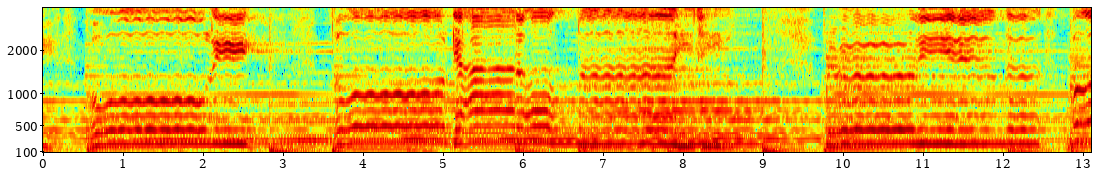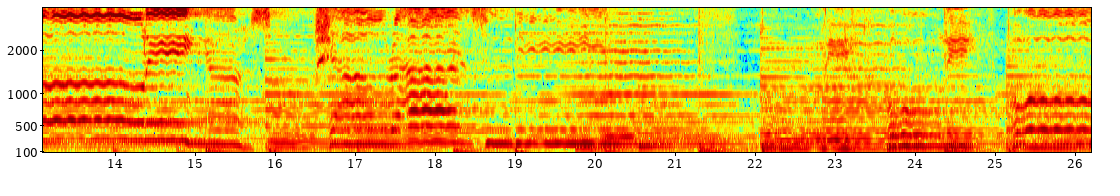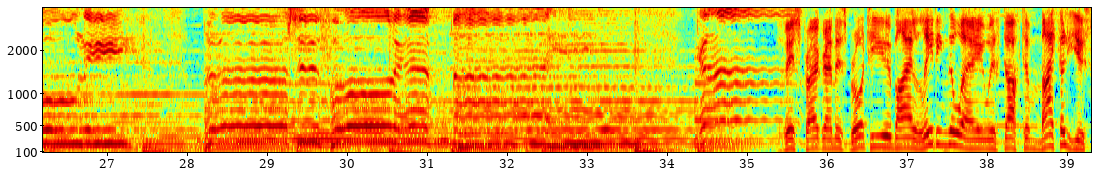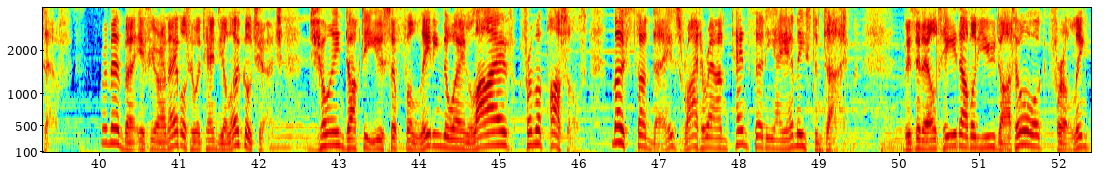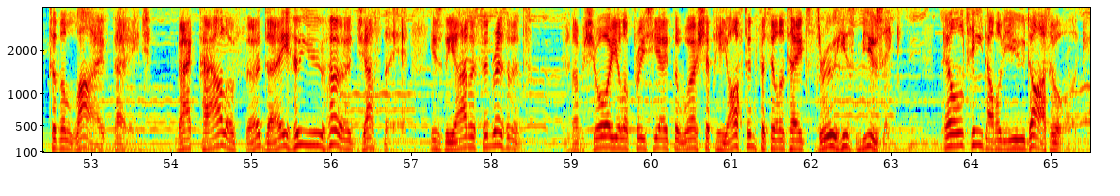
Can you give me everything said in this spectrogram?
program is brought to you by Leading the Way with Dr. Michael Youssef. Remember, if you're unable to attend your local church, join Dr. Youssef for Leading the Way live from Apostles, most Sundays right around 10:30 a.m. Eastern Time. Visit ltw.org for a link to the live page. Mac Powell of Third Day, who you heard just there, is the artist in residence, and I'm sure you'll appreciate the worship he often facilitates through his music. ltw.org.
